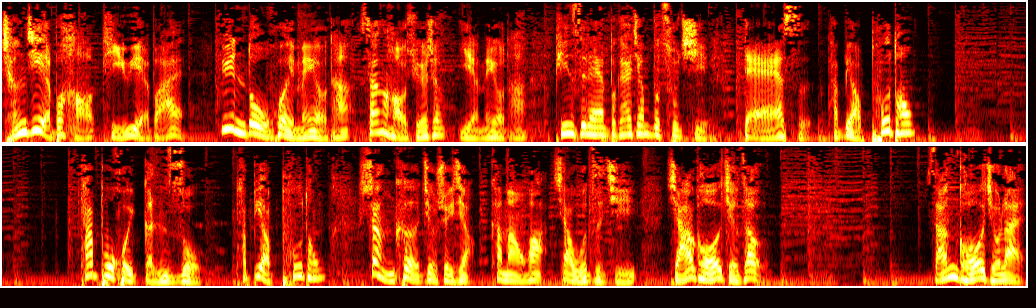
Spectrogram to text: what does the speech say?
成绩也不好，体育也不爱，运动会没有他，三好学生也没有他。平时呢不开腔不出气，但是他比较普通，他不会更弱，他比较普通。上课就睡觉看漫画下五子棋，下课就走，上课就来。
